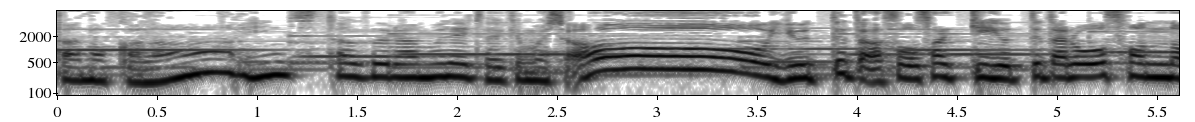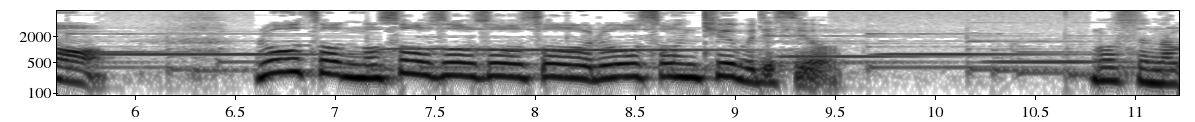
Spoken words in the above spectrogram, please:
たのかな？インスタグラムでいただきました。おー言ってた。そう、さっき言ってたローソンの。ローソンの、そうそうそうそう、ローソンキューブですよ。ローソンの、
